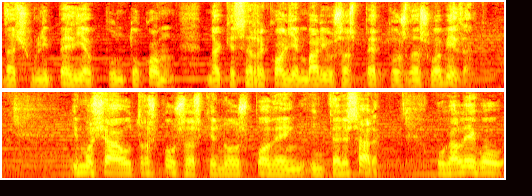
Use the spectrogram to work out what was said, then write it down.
da xulipedia.com na que se recollen varios aspectos da súa vida. Imos xa outras cousas que nos poden interesar. O galego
